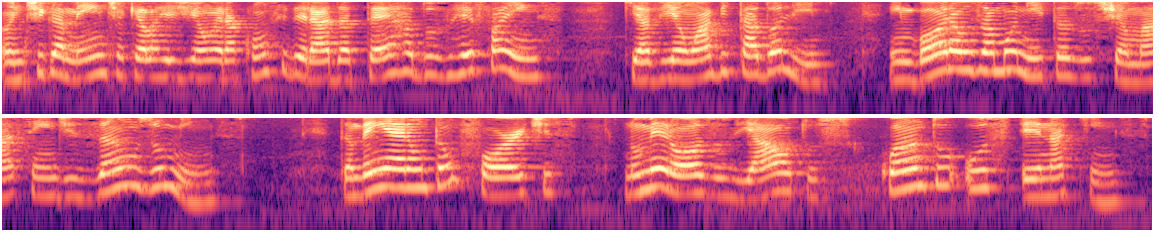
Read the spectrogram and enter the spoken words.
Antigamente, aquela região era considerada a terra dos Refaíns, que haviam habitado ali, embora os amonitas os chamassem de Zanzumins. Também eram tão fortes, numerosos e altos quanto os Enaquins.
